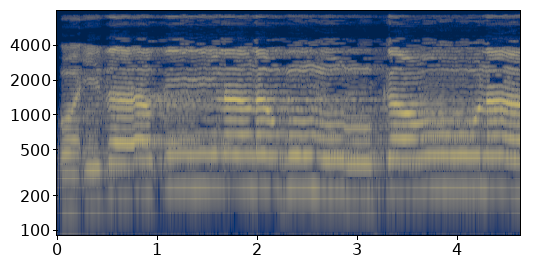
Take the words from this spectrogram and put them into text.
وَإِذَا قِيلَ لَهُمُ ارْكَعُوا لَا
